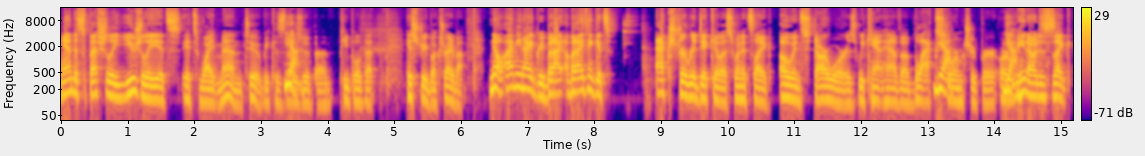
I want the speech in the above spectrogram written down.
And especially, usually it's it's white men too, because those Yeah. are the people that history books write about. No, I mean I agree, but I but I think it's extra ridiculous when it's like, oh, in Star Wars we can't have a black Yeah. stormtrooper, or Yeah. you know, it's like,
